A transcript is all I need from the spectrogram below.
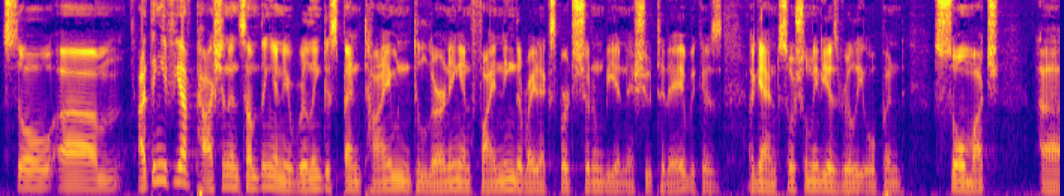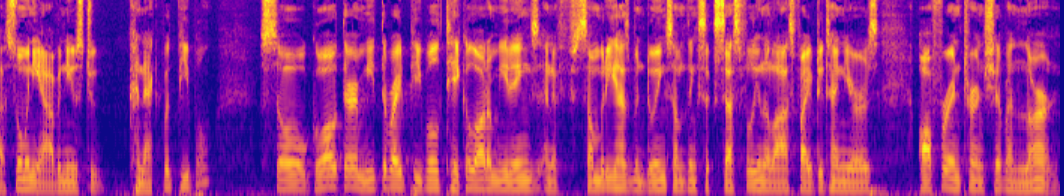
So um, I think if you have passion in something and you're willing to spend time into learning and finding the right experts shouldn't be an issue today because again, social media has really opened so much, uh, so many avenues to connect with people. So go out there, meet the right people, take a lot of meetings, and if somebody has been doing something successfully in the last five to ten years, offer internship and learn.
